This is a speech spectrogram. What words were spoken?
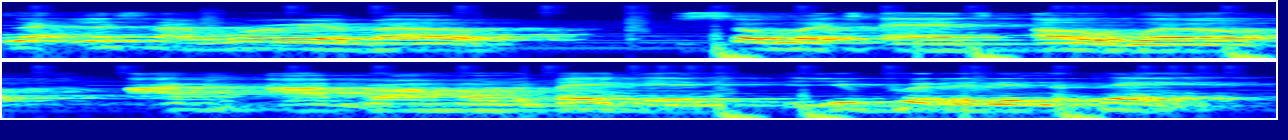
not, let's not worry about so much as, oh well, I, I brought home the bacon, you put it in the pan.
